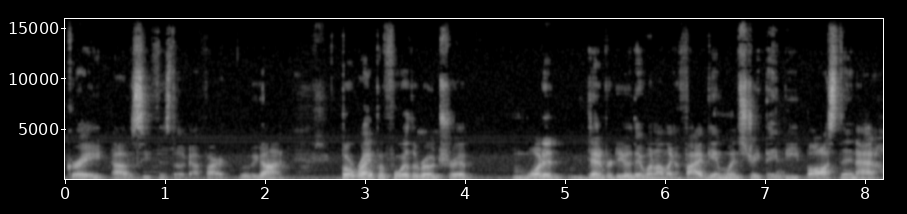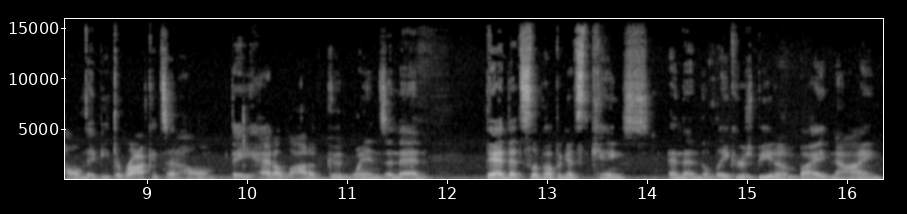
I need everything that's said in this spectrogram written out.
Great. Obviously, Fisto got fired. Moving on. But right before the road trip, what did Denver do? They went on like a five game win streak. They beat Boston at home. They beat the Rockets at home. They had a lot of good wins, and then they had that slip up against the Kings, and then the Lakers beat them by nine,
